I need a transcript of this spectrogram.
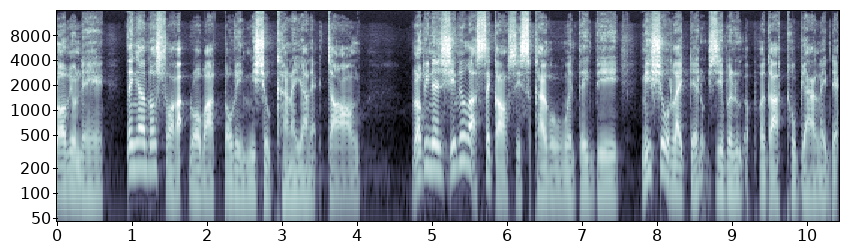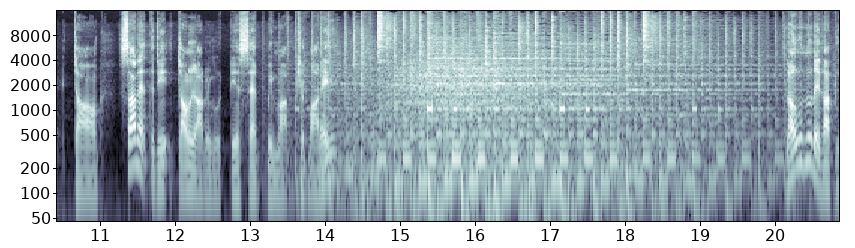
လောမြို့နယ်တင်ငန်းတော်ရွာကရောဘာတော်ရီမီရှုခံရတဲ့အကြောင်းမော်ဘီနယ်ရေမြို့ကစစ်ကောင်စီစခန်းကိုဝင်သိမ်းပြီးမီရှုလိုက်တယ်လို့ရေဘလူအဖွဲ့ကထုတ်ပြန်လိုက်တဲ့အကြောင်းစားတဲ့တည်းအကြောင်းအရာတွေကိုတင်ဆက်ပေးမှာဖြစ်ပါတယ် လောင်မြို့နယ်ကပြ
